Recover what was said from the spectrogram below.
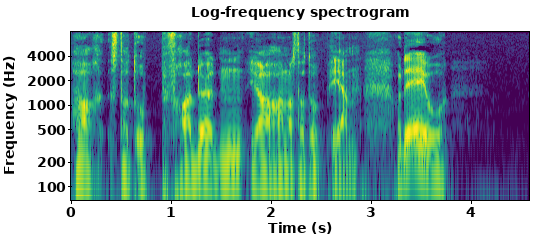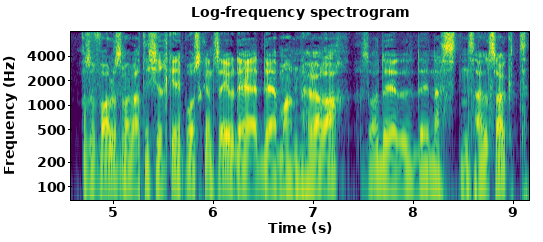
har stått opp fra døden'. Ja, han har stått opp igjen. Og det er jo Altså For alle som har vært i kirken i påsken, så er jo det det man hører. Så det, det er nesten selvsagt.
